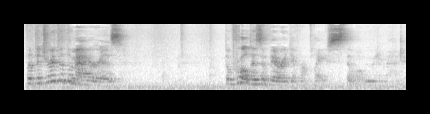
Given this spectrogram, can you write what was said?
But the truth of the matter is, the world is a very different place than what we would imagine.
